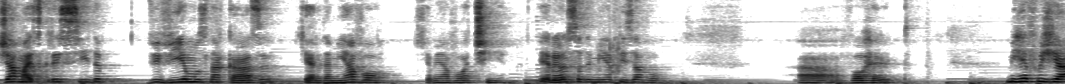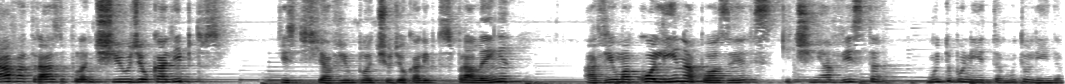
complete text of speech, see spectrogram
Já mais crescida, vivíamos na casa que era da minha avó, que a minha avó tinha, herança da minha bisavó a avó Herta. Me refugiava atrás do plantio de eucaliptos, que havia um plantio de eucaliptos para lenha. Havia uma colina após eles que tinha a vista muito bonita, muito linda.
